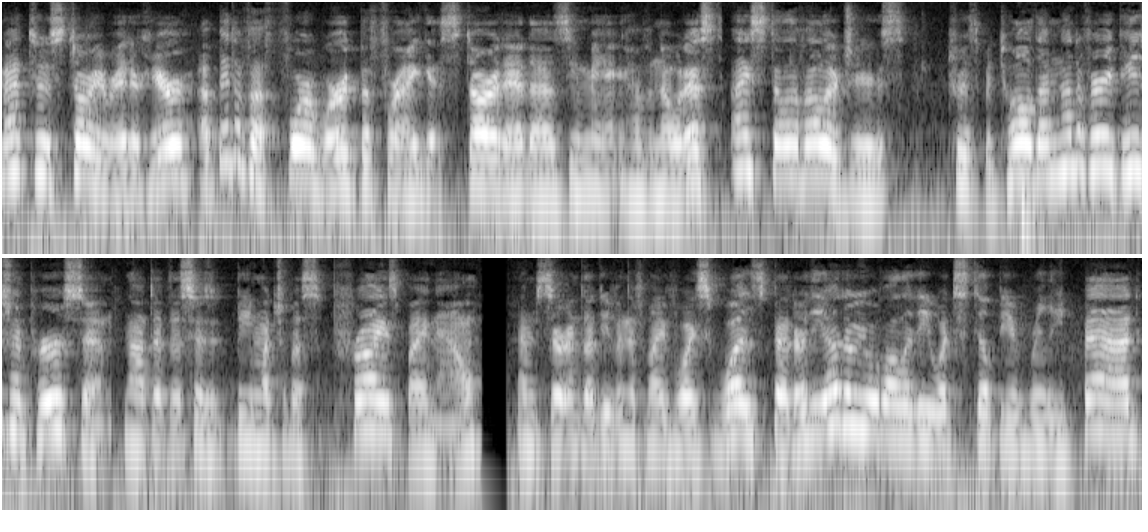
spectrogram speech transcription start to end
Matthew Story Writer here. A bit of a foreword before I get started. As you may have noticed, I still have allergies. Truth be told, I'm not a very patient person. Not that this would be much of a surprise by now. I'm certain that even if my voice was better, the audio quality would still be really bad,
